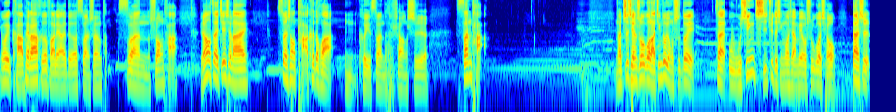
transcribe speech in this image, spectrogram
因为卡佩拉和法里埃德算双塔，算双塔，然后再接下来算上塔克的话。嗯，可以算得上是三塔。那之前说过了，金州勇士队在五星齐聚的情况下没有输过球，但是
